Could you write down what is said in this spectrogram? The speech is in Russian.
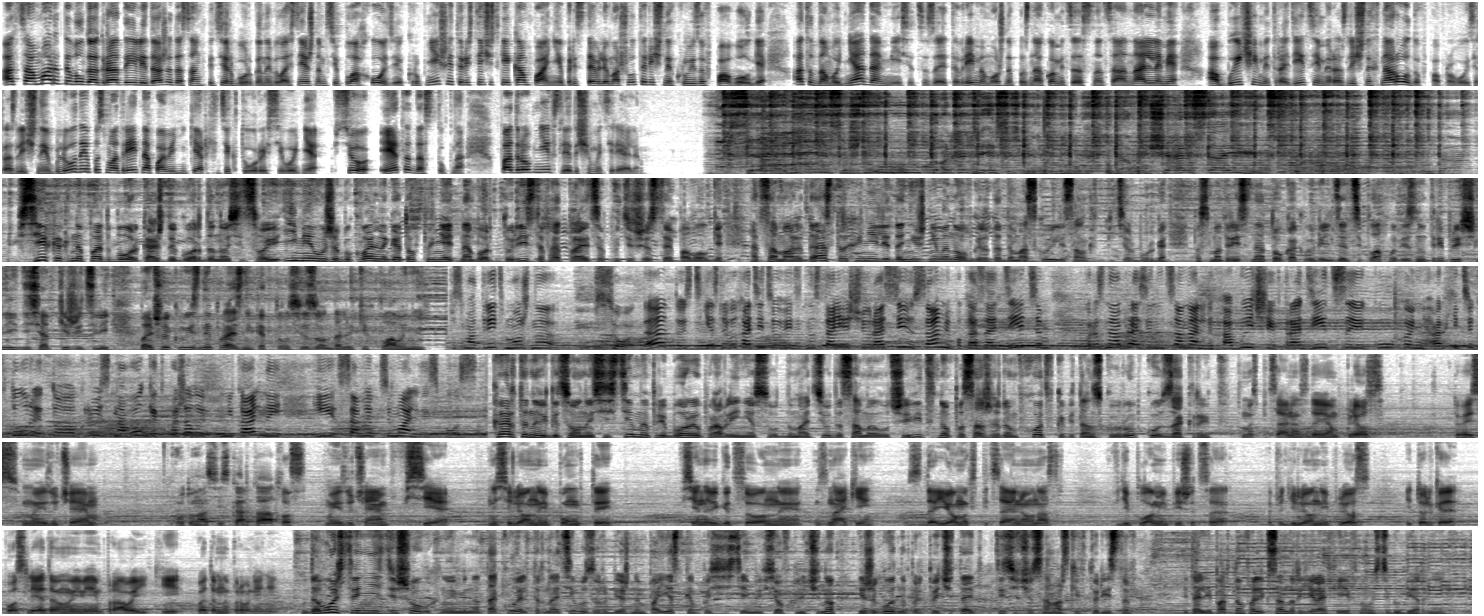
От Самары до Волгограда или даже до Санкт-Петербурга на белоснежном теплоходе крупнейшие туристические компании представили маршруты речных круизов по Волге от одного дня до месяца. За это время можно познакомиться с национальными обычаями, традициями различных народов, попробовать различные блюда и посмотреть на памятники архитектуры. Сегодня все это доступно. Подробнее в следующем материале. Все волнуются, ждут только 10 минут. Все как на подбор, каждый гордо носит свое имя и уже буквально готов принять на борт туристов и отправиться в путешествие по Волге. От Самары до Астрахани или до Нижнего Новгорода, до Москвы или Санкт-Петербурга. Посмотреть на то, как выглядят теплоходы изнутри, пришли десятки жителей. Большой круизный праздник открыл сезон далеких плаваний. Посмотреть можно все, да? То есть, если вы хотите увидеть настоящую Россию, сами показать детям в разнообразии национальных обычаев, традиций, кухонь, архитектуры, что круиз на Волге – это, пожалуй, уникальный и самый оптимальный способ. Карта навигационной системы, приборы управления судном. Отсюда самый лучший вид, но пассажирам вход в капитанскую рубку закрыт. Мы специально сдаем плюс, то есть мы изучаем, вот у нас есть карта «Атлас», мы изучаем все населенные пункты, все навигационные знаки, сдаем их специально. У нас в дипломе пишется определенный плюс – и только после этого мы имеем право идти в этом направлении. Удовольствие не из дешевых, но именно такую альтернативу зарубежным поездкам по системе «Все включено» ежегодно предпочитает тысячи самарских туристов. Виталий Портнов, Александр Ерофеев. Новости губернии.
